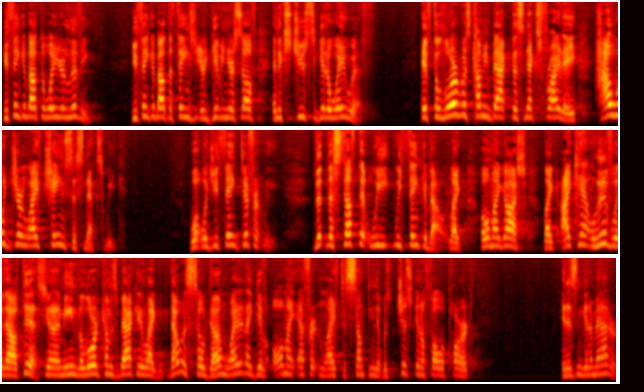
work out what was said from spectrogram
You think about the way you're living. You think about the things that you're giving yourself an excuse to get away with. If the Lord was coming back this next Friday, how would your life change this next week? What would you think differently? The, the stuff that we, we think about, like, oh my gosh, like, I can't live without this. You know what I mean? The Lord comes back and you're like, that was so dumb. Why did I give all my effort in life to something that was just going to fall apart? It isn't going to matter.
